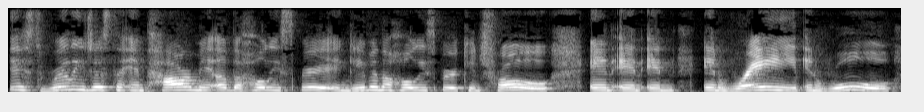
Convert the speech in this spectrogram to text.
it's really just the empowerment of the Holy Spirit and giving the Holy Spirit control and and and and reign and rule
